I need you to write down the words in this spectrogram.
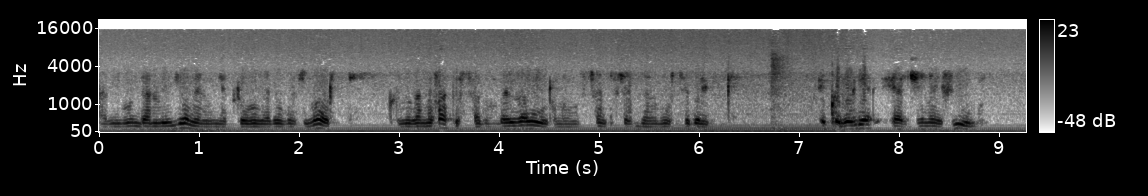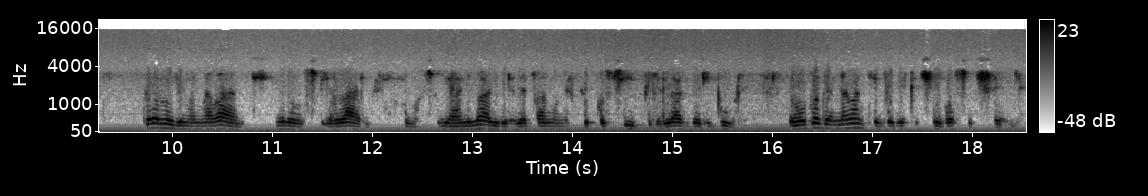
la seconda alluvione non mi ha provocato quasi morti. Quello che hanno fatto è stato un bel lavoro, nonostante ci abbiano pecche. E quello lì è argine ai fiumi. però noi dobbiamo andare avanti, noi dobbiamo studiare l'albero, dobbiamo studiare animali perché fanno nel più possibile, l'albero pure, dobbiamo proprio andare avanti e vedere che ci può succedere,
